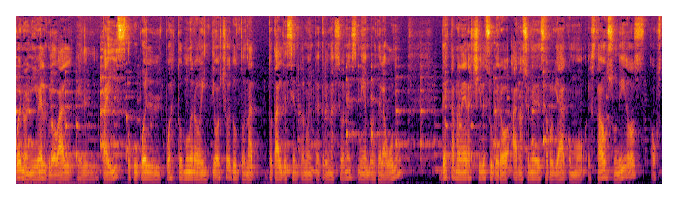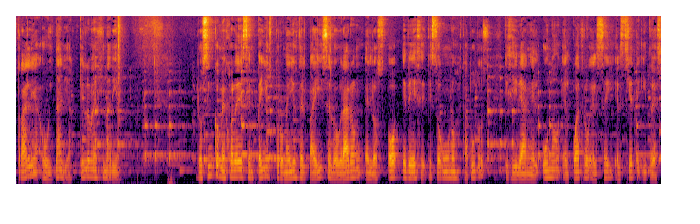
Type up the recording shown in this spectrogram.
Bueno, a nivel global, el país ocupó el puesto número 28 de un total de 193 naciones miembros de la ONU de esta manera Chile superó a naciones desarrolladas como Estados Unidos, Australia o Italia. ¿Quién lo imaginaría? Los cinco mejores desempeños promedios del país se lograron en los OEDS, que son unos estatutos que serían el 1, el 4, el 6, el 7 y 13.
